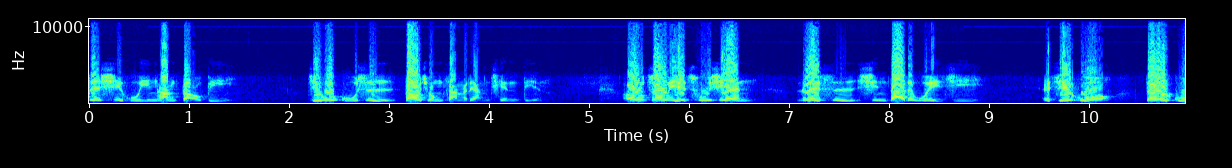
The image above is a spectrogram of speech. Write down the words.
生系股银行倒闭，结果股市道琼涨了两千点，欧洲也出现瑞士信贷的危机，哎，结果德国、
